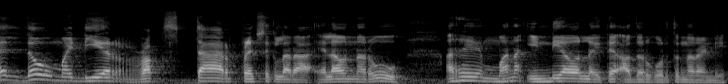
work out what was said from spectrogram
Hello my dear rock star ప్రేక్షకులరా ఎలా ఉన్నారు? అరే మన ఇండియా వాళ్ళు అయితే అదర్ కొడుతున్నారండి.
